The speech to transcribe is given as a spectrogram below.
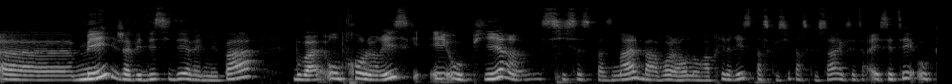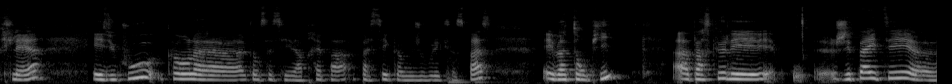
euh, mais j'avais décidé avec mes parts, bon bah, on prend le risque et au pire, si ça se passe mal, bah voilà, on aura pris le risque parce que si, parce que ça, etc. Et c'était au clair. Et du coup, quand, la, quand ça s'est après pas passé comme je voulais que ça se passe, et bah tant pis. Euh, parce que les, j'ai pas été euh,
